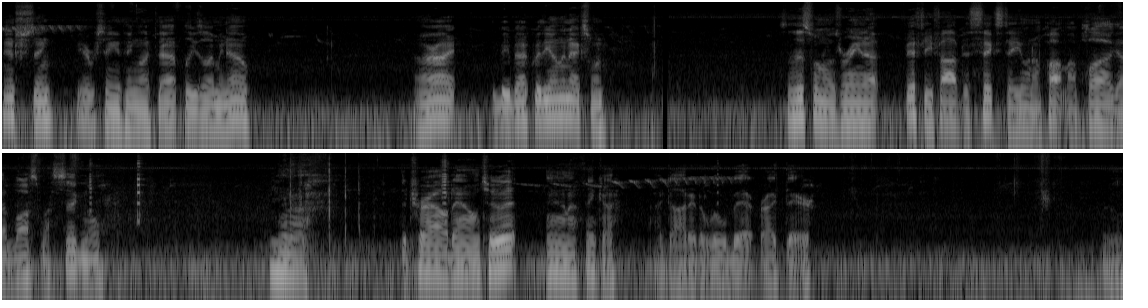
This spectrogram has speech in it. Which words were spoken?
Interesting. If you ever see anything like that, please let me know. All right. Be back with you on the next one. So this one was ringing up 55 to 60. When I popped my plug, I'd lost my signal. I'm gonna the trowel down to it and I think I, I got it a little bit right there. So,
